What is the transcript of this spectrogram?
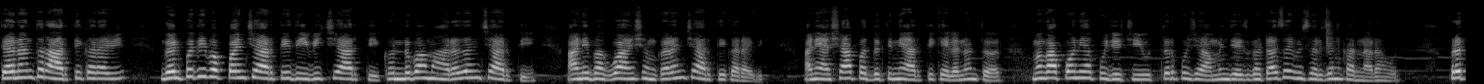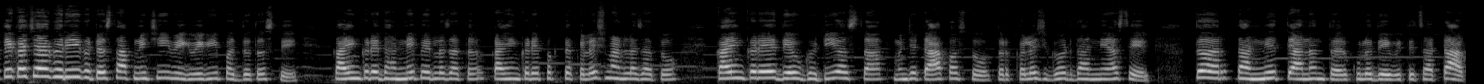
त्यानंतर आरती करावी. गणपती बाप्पांची आरती देवीची आरती खंडोबा महाराजांची आरती आणि भगवान शंकरांची आरती करावी. आणि अशा पद्धतीने आरती केल्यानंतर मग आपण या पूजेची उत्तर पूजा म्हणजेच घटाचं विसर्जन करणार आहोत. प्रत्येकाच्या घरी घटस्थापनेची वेगवेगळी पद्धत असते. काहींकडे धान्य पेरलं जातं काहींकडे फक्त कलश मांडला जातो. काहींकडे देवघटी असतात म्हणजे टाक असतो तर कलश घट धान्य असेल. तर धान्य त्यानंतर कुलदेवतेचा टाक.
